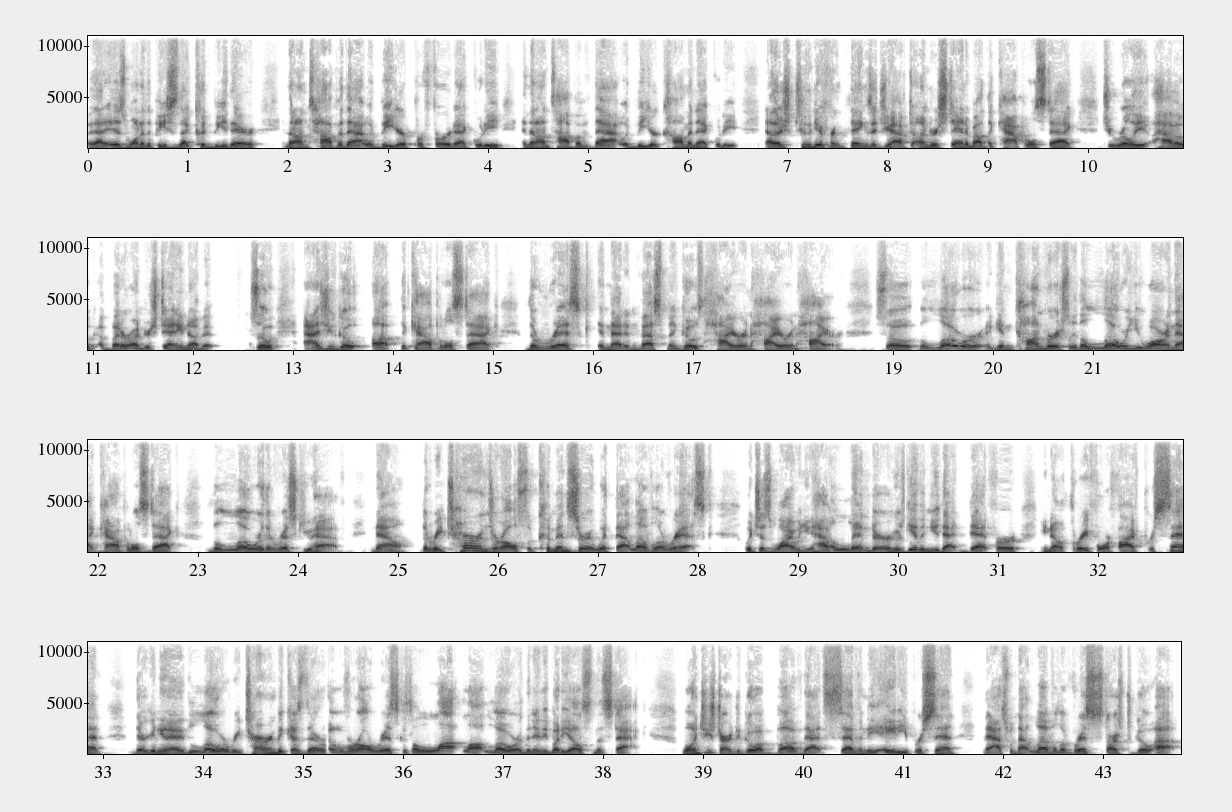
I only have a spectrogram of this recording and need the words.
that is one of the pieces that could be there. And then on top of that would be your preferred equity. And then on top of that would be your common equity. Now, there's two different things that you have to understand about the capital stack to really have a, a better understanding of it. So, as you go up the capital stack, the risk in that investment goes higher and higher and higher. So, the lower, again, conversely, the lower you are in that capital stack, the lower the risk you have. Now, the returns are also commensurate with that level of risk which is why when you have a lender who's giving you that debt for you know three four five percent they're getting a lower return because their overall risk is a lot lot lower than anybody else in the stack once you start to go above that 70 80% that's when that level of risk starts to go up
